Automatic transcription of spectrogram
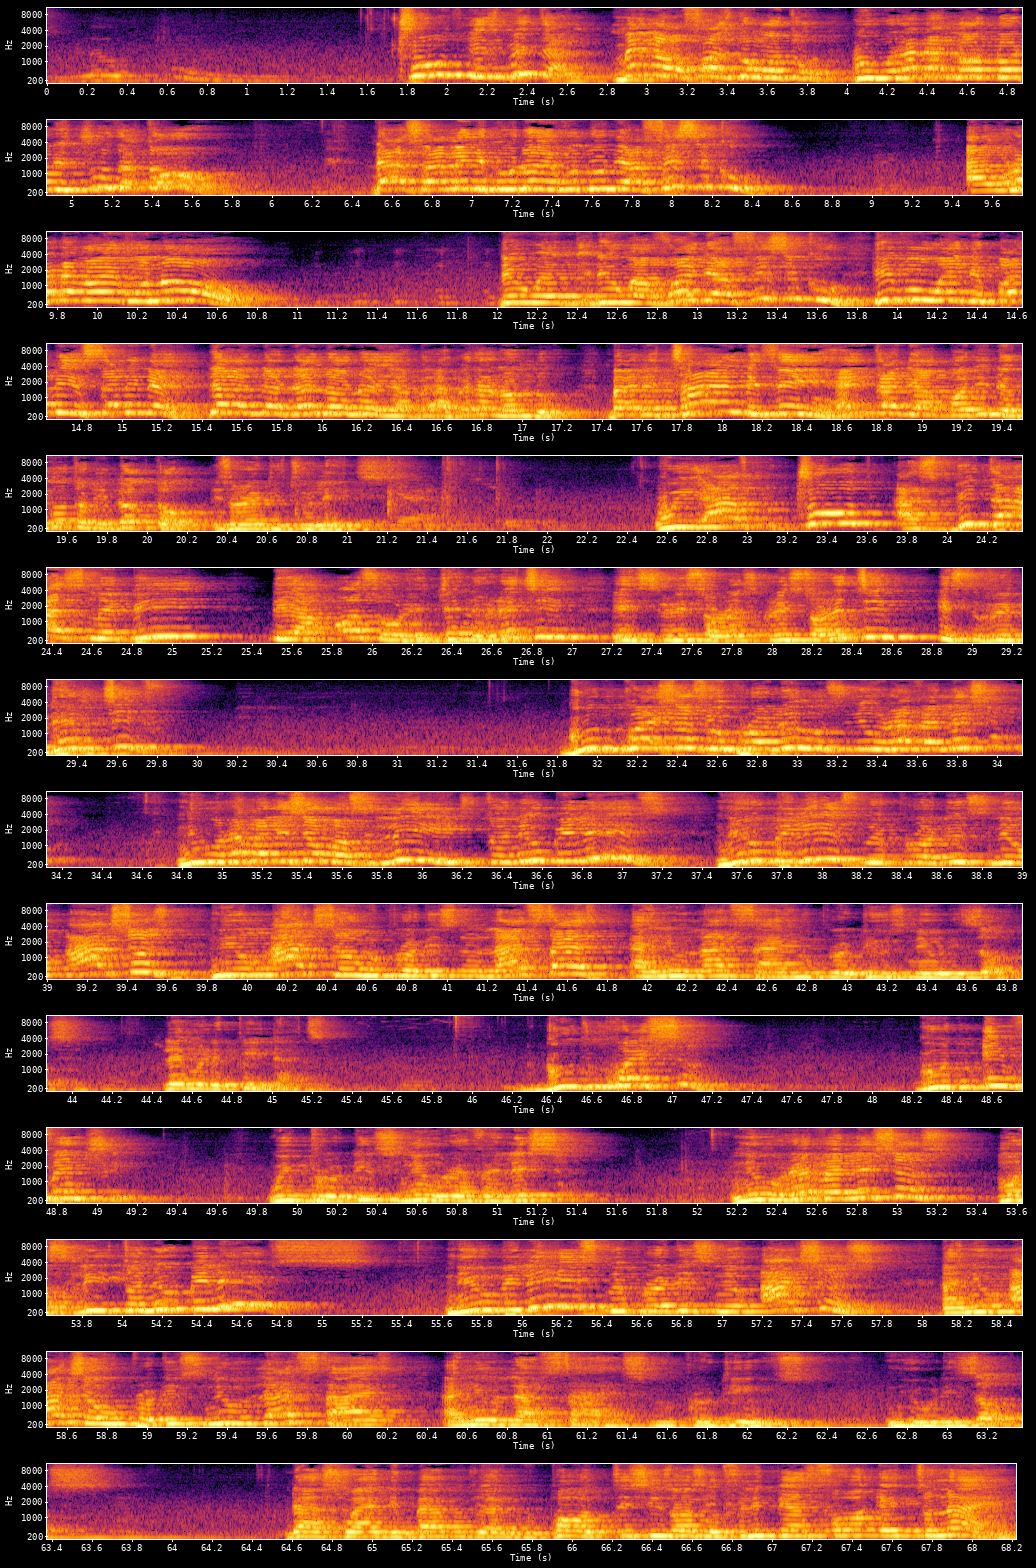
Truth is bitter. Many of us don't want to, we would rather not know the truth at all. That's why many people don't even do their physical. I would rather not even know. They will, they will avoid their physical. Even when the body is telling them. No, no, no, no, no. Yeah, I better not know. By the time the thing enter their body, they go to the doctor, it's already too late. We have truth as bitter as may be. They are also regenerative, it's restorative, it's redemptive. Good questions will produce new revelation. New revelation must lead to new beliefs. New beliefs will produce new actions. New action will produce new lifestyles. And new lifestyles will produce new results. Let me repeat that. Good question. Good inventory will produce new revelation. New revelations must lead to new beliefs. New beliefs will produce new actions. And new action will produce new lifestyles. And new lifestyles will produce new results. That's why the Bible, Paul teaches us in Philippians 4 8 to 9.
